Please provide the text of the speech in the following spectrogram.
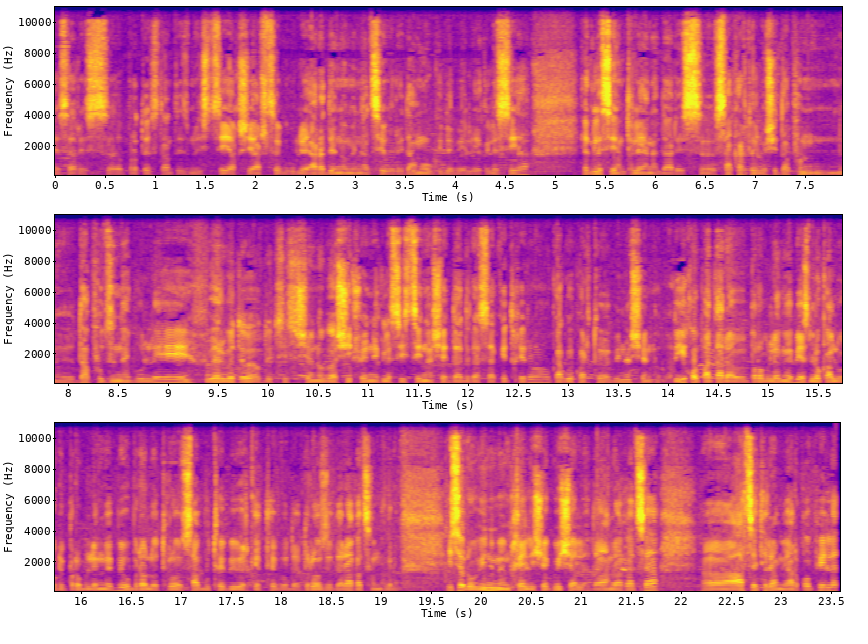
ეს არის პროტესტანტიზმის წიაღში არსებული არადენომინაციური დამოუკიდებელი ეკლესია. ეკლესია მთლიანად არის საქართველოსი დაფუძნებული. ვერ ვეტევოდით ის შენობაში ჩვენ ეკლესიის წინაშე დადგა საკითხი, რომ გაგვეფართოებინა შენობა. იყო პატარა პრობლემები, ეს ლოკალური პრობლემები, უბრალოდ რო საბუთები ვერ კეთებოდა დროზე და რაღაცა, მაგრამ ისე რომ ვინმე მხელი შეგვიშალა და ან რაღაცა, ასეთი რამე არ ყოფილა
